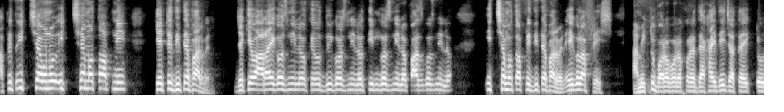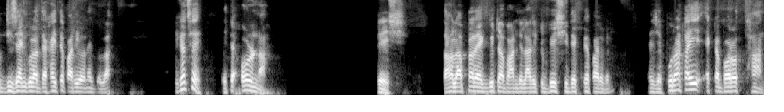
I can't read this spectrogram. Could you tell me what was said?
আপনি তো ইচ্ছে অনু ইচ্ছে মতো আপনি কেটে দিতে পারবেন। যে কেউ আড়াই গজ নিল কেউ দুই গজ নিল তিন গজ নিল পাঁচ গজ নিল ইচ্ছে মতো আপনি দিতে পারবেন। এইগুলা ফ্রেশ আমি একটু বড় বড় করে দেখাই দিই যাতে একটু ডিজাইনগুলা দেখাইতে পারি অনেকগুলা। ঠিক আছে? এটা ওড়না। ফ্রেশ তাহলে আপনারা এক দুইটা বান্ডেল আর একটু বেশি দেখতে পারবেন। এই যে পুরাটাই একটা বড় থান।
